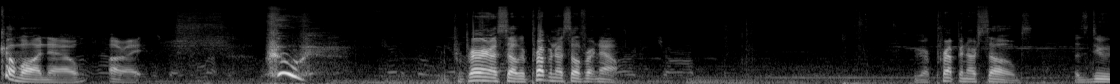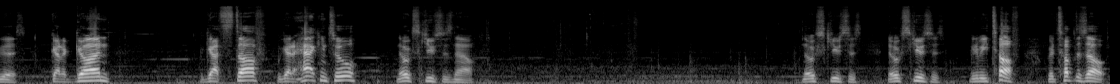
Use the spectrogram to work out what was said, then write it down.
Come on now. All right. Whew. We're preparing ourselves. We're prepping ourselves right now. We are prepping ourselves. Let's do this. We got a gun. We got stuff. We got a hacking tool. No excuses now. No excuses. No excuses. We're gonna be tough. We're gonna tough this out.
